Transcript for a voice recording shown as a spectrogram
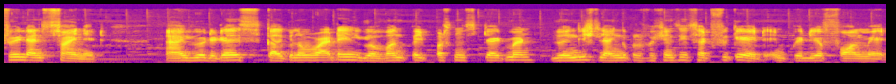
fill and sign it. And your details curriculum vitae your one page personal statement your english language proficiency certificate in pdf format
